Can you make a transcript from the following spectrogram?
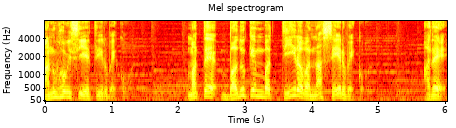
ಅನುಭವಿಸಿಯೇ ತೀರಬೇಕು. ಮತ್ತೆ ಬದುಕೆಂಬ ತೀರವನ್ನ ಸೇರಬೇಕು. ಅದೇ,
